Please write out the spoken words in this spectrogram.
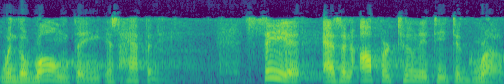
when the wrong thing is happening. See it as an opportunity to grow.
